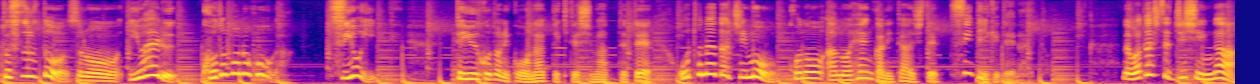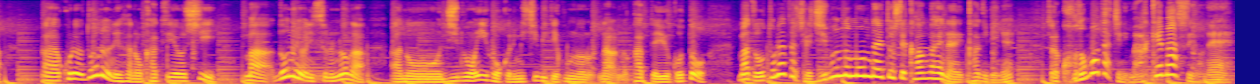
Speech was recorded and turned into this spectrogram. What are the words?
とするとそのいわゆる子供の方が強いっていうことにこうなってきてしまってて大人たちもこのあの変化に対してついていけていないと。で私たち自身があこれをどのようにあの活用し、まあ、どのようにするのがあの自分をいい方向に導いていくのなのかということをまず大人たちが自分の問題として考えない限りねそれは子どもたちに負けますよね。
